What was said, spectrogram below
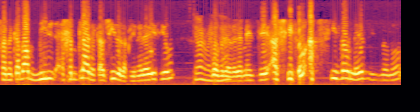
se han acabado mil ejemplares que han sido la primera edición, pues verdaderamente ha sido, ha sido un éxito, ¿no?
